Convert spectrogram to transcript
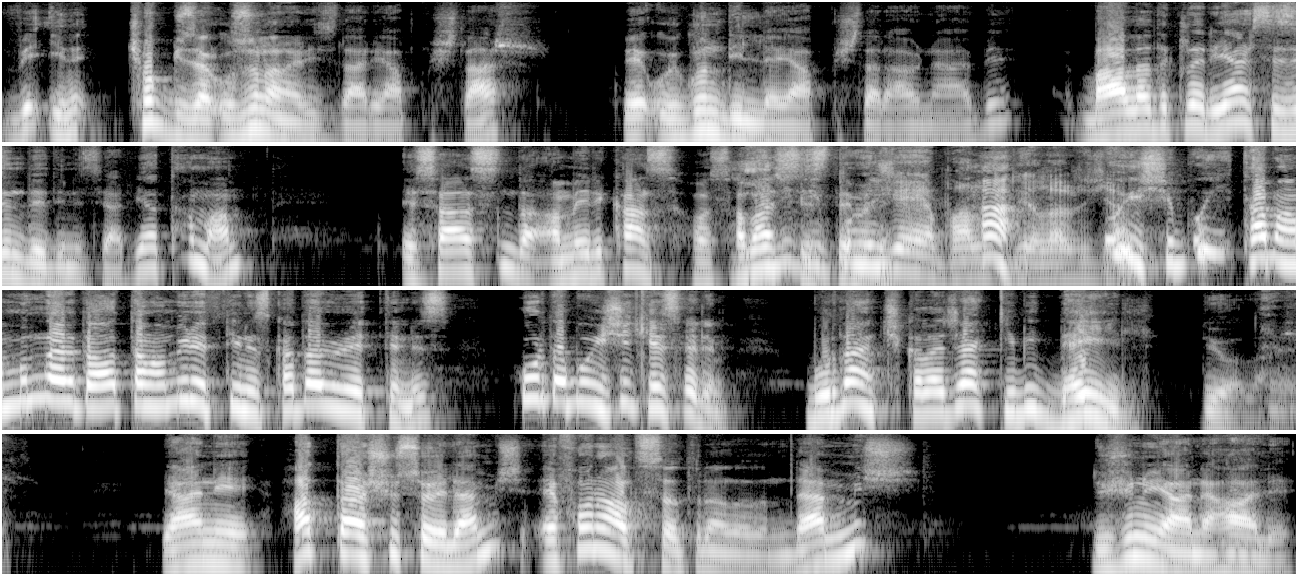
ve çok güzel uzun analizler yapmışlar ve uygun dille yapmışlar Avni abi. Bağladıkları yer sizin dediğiniz yer. Ya tamam esasında Amerikan savaş Yeni bir sistemi. proje yapalım diyorlar hocam. Bu işi bu tamam bunları da tamam ürettiğiniz kadar ürettiniz. Burada bu işi keselim. Buradan çıkılacak gibi değil diyorlar. Yani hatta şu söylenmiş F-16 satın alalım denmiş. Düşünün yani hali.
